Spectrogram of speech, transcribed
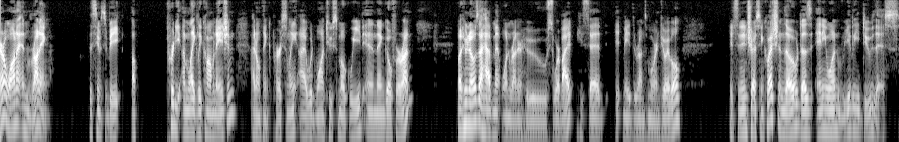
marijuana and running. This seems to be a pretty unlikely combination. I don't think personally I would want to smoke weed and then go for a run. But who knows? I have met one runner who swore by it. He said it made the runs more enjoyable. It's an interesting question, though. Does anyone really do this?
